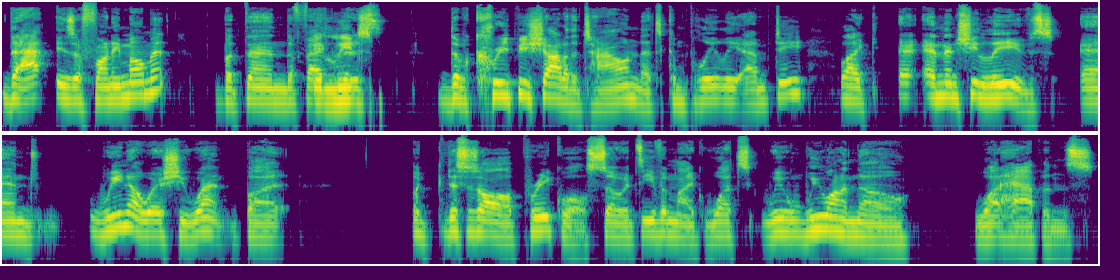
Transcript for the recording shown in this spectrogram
that is a funny moment, but then the fact It that leads- the creepy shot of the town that's completely empty, like, and then she leaves, and we know where she went, but like this is all a prequel, so it's even like what's we we want to know what happens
